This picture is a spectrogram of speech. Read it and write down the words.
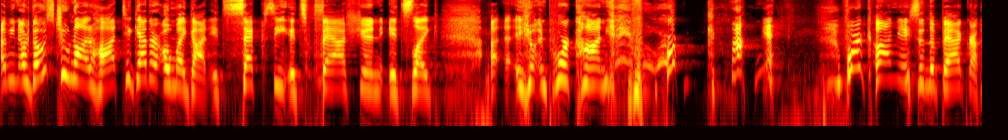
I mean, are those two not hot together? Oh my God, it's sexy, it's fashion, it's like, uh, you know, and poor Kanye, poor Kanye. Poor Kanye's in the background.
